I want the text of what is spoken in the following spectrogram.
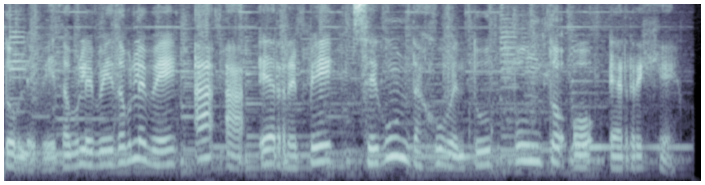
www.aarpsegundajuventud.org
